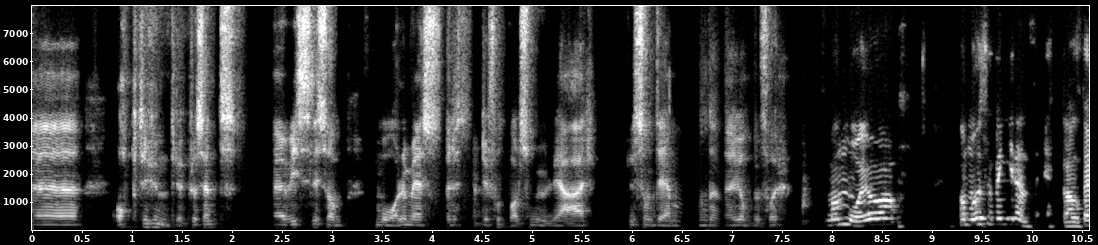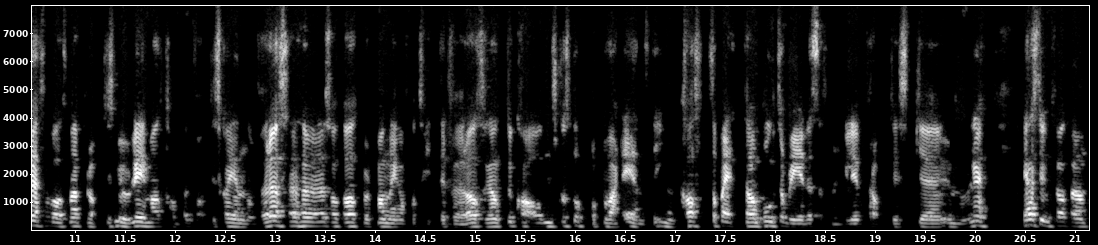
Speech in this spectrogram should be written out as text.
eh, opp til 100 uh, hvis liksom målet med så rettferdig fotball som mulig er liksom det man jobber for? Man må jo man må jo sette en grense et eller annet sted for hva som er praktisk mulig, i og med at kampen faktisk skal gjennomføres. Jeg, har spurt meg en gang på Twitter før, altså, du, kan, skal stoppe opp på hvert eneste innkast. så På et eller annet punkt så blir det selvfølgelig praktisk uh, umulig. Jeg synes at den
